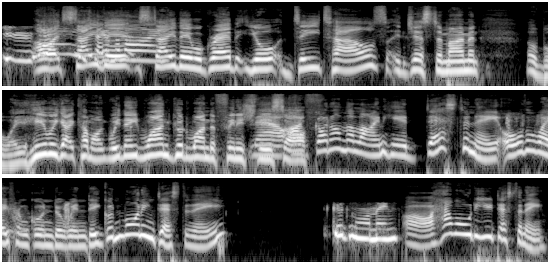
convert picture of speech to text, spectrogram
you. All right, stay stay on the there. line. Stay there. We'll grab your details in just a moment. Oh boy, here we go. Come on, we need one good one to finish Now, this I've off. got on the line here Destiny, all the way from Goondiwindi. Good morning, Destiny. Good morning. Oh, how old are you, Destiny?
